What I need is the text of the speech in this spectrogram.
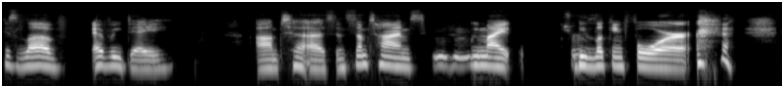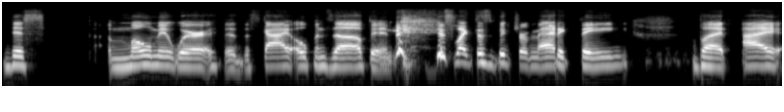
his love every day um, to us. And sometimes mm-hmm. we might sure. be looking for this moment where the, the sky opens up and it's like this big dramatic thing. But I,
